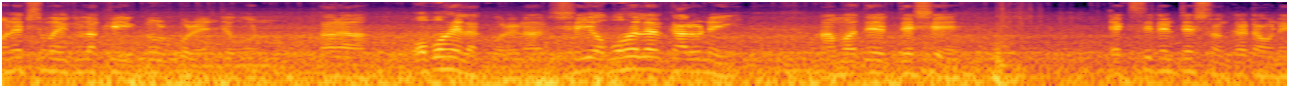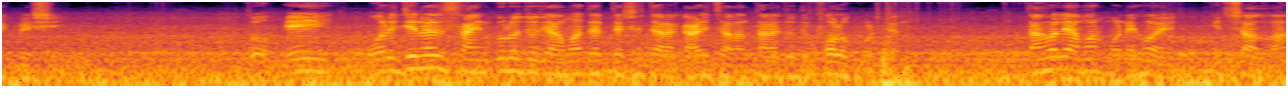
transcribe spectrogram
অনেক সময় এগুলোকে ইগনোর করেন, যেমন তারা অবহেলা করেন। আর সেই অবহেলার কারণেই আমাদের দেশে অ্যাক্সিডেন্টের সংখ্যাটা অনেক বেশি। তো এই অরিজিনাল সাইনগুলো যদি আমাদের দেশে যারা গাড়ি চালান, তারা যদি ফলো করতেন, তাহলে আমার মনে হয় ইনশাল্লাহ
